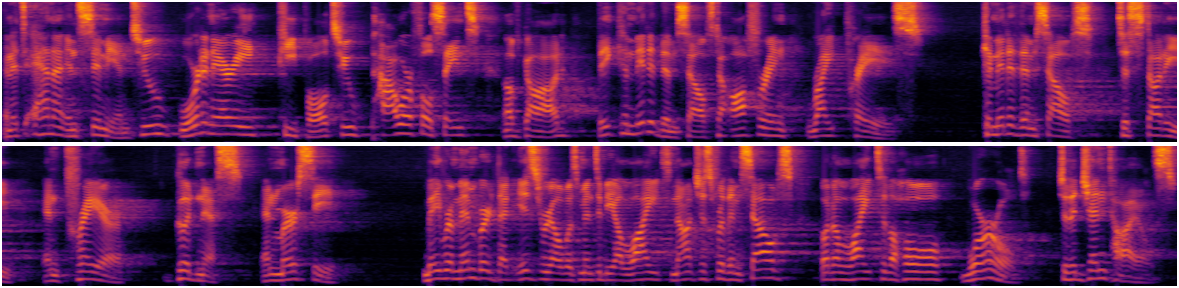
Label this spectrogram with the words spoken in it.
And it's Anna and Simeon, two ordinary people, two powerful saints of God. They committed themselves to offering right praise, committed themselves to study and prayer, goodness and mercy. They remembered that Israel was meant to be a light, not just for themselves, but a light to the whole world, to the Gentiles.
